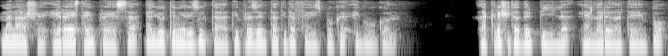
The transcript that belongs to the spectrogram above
ma nasce e resta impressa dagli ultimi risultati presentati da Facebook e Google. La crescita del PIL, nell'area da tempo,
